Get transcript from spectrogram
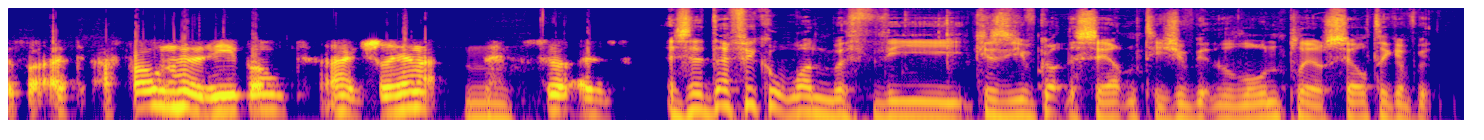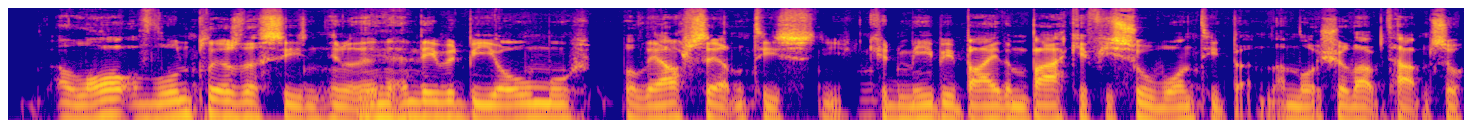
If I, I found a rebuild, actually, innit? Mm. So it's, It's a difficult one with the because you've got the certainties. You've got the loan players. Celtic have got a lot of loan players this season, you know, and, Yeah. and they would be almost well, they are certainties. You could maybe buy them back if you so wanted, but I'm not sure that would happen. So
